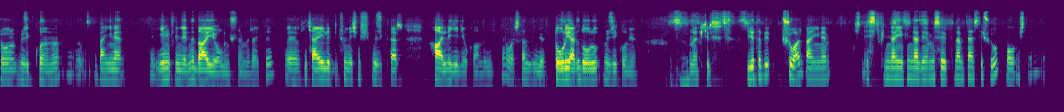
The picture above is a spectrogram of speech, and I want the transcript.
Doğru müzik kullanımı ben yine yeni filmlerinde daha iyi olduğunu düşünüyorum özellikle. Ve hikayeyle bütünleşmiş müzikler haline geliyor kullandığı müzikler. O açıdan dediğim gibi doğru yerde doğru müziği kullanıyor. Evet. Buna fikiriz. Bir de tabii şu var. Ben yine işte eski filmler, yeni filmler dememin sebeplerinden bir tanesi de şu. O işte e,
